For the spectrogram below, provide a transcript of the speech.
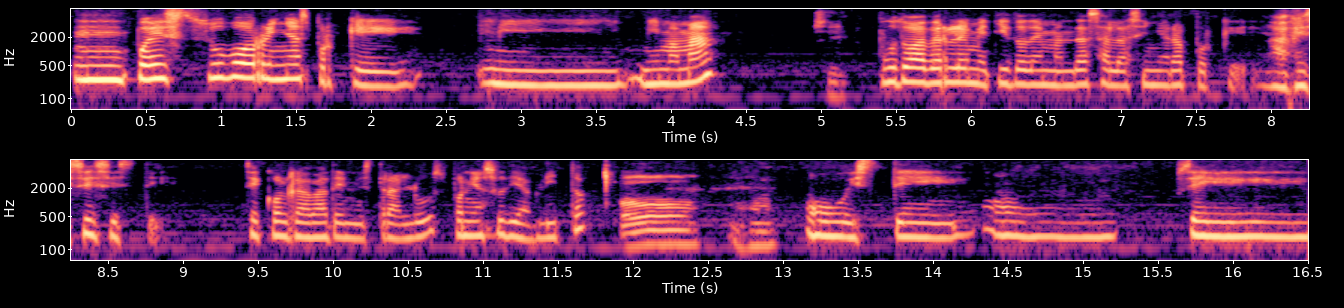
Mm, Pues hubo riñas porque mi, mi mamá Sí. pudo haberle metido demandas a la señora porque a veces este se colgaba de nuestra luz, ponía su diablito Oh, o este o se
